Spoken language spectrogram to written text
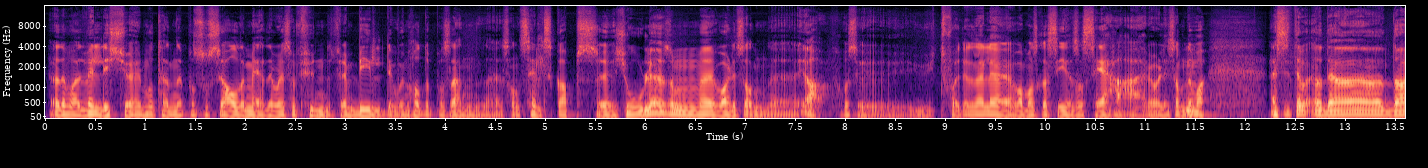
Det var et veldig kjør mot henne på sosiale medier. Det var liksom funnet frem bilder hvor hun hadde på seg en eh, sånn selskapskjole som eh, var litt sånn eh, ja, også utfordrende, eller hva man skal si. Altså se her, og liksom det var jeg synes det, og da, da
